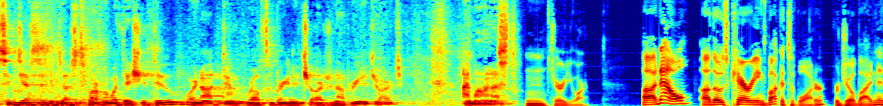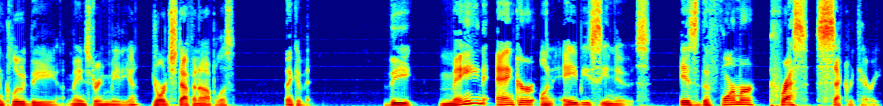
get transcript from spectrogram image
suggested to the Justice Department what they should do or not do relative to bringing a charge or not bringing a charge. I'm honest. Mm, sure, you are. Uh, now, uh, those carrying buckets of water for Joe Biden include the mainstream media, George Stephanopoulos. Think of it. The main anchor on ABC News is the former press secretary,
